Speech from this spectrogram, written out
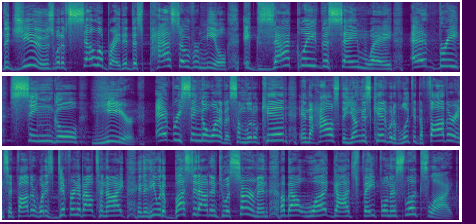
the Jews would have celebrated this Passover meal exactly the same way every single year every single one of us. Some little kid in the house, the youngest kid, would have looked at the father and said, Father, what is different about tonight? And then he would have busted out into a sermon about what God's faithfulness looks like.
